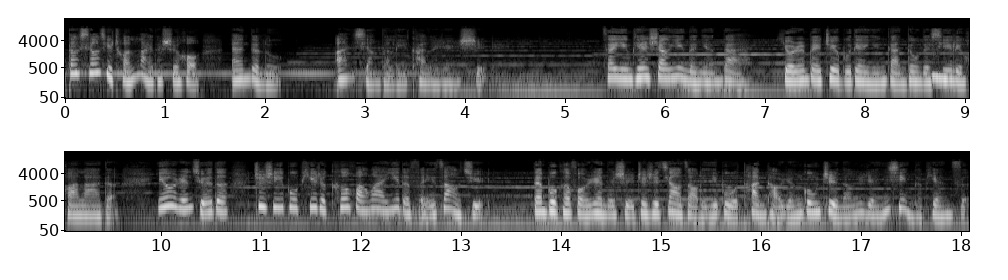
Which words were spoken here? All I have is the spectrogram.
当消息传来的时候，安德鲁安详地离开了人世。在影片上映的年代，有人被这部电影感动得稀里哗啦的，也有人觉得这是一部披着科幻外衣的肥皂剧。但不可否认的是，这是较早的一部探讨人工智能人性的片子。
